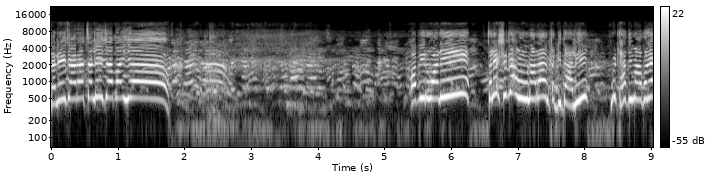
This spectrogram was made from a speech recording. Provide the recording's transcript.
चली जा रे चली जा भैया। अबीर वाली चले सीधा होना रे अंत गिदाली मिठा दिमाग वाले,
